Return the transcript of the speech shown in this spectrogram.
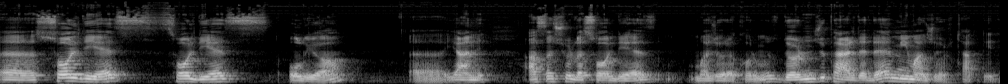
e, sol diyez sol diyez oluyor. E, yani aslında şurada sol diyez majör akorumuz. Dördüncü perdede mi majör taklidi.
